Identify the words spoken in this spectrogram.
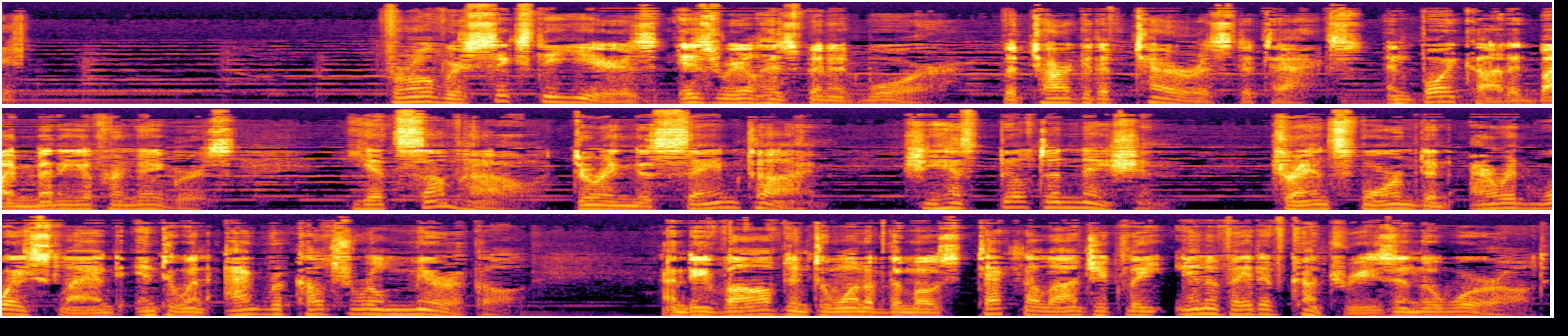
East. For over 60 years, Israel has been at war, the target of terrorist attacks, and boycotted by many of her neighbors. Yet somehow, during this same time, she has built a nation, transformed an arid wasteland into an agricultural miracle, and evolved into one of the most technologically innovative countries in the world.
